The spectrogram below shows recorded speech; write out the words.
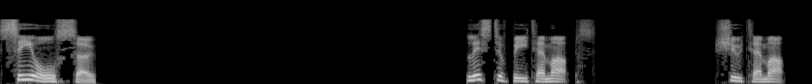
See also. List of beat 'em ups Shoot 'em up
